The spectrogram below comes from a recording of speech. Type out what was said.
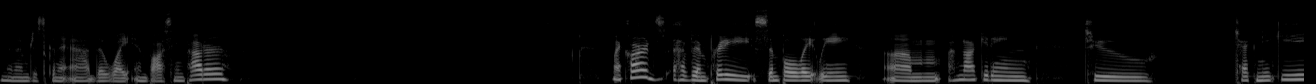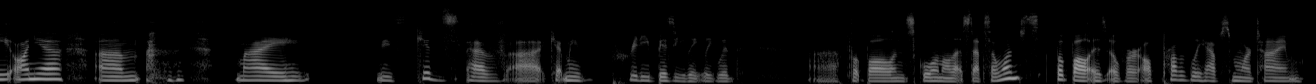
and then I'm just going to add the white embossing powder. My cards have been pretty simple lately. Um, I'm not getting too techniquey on you. Um, my these kids have uh, kept me pretty busy lately with uh, football and school and all that stuff. So once football is over, I'll probably have some more time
